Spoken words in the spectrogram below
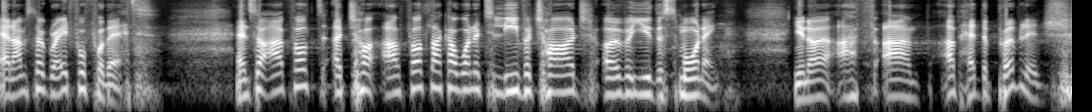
And I'm so grateful for that. And so I felt, a char- I felt like I wanted to leave a charge over you this morning. You know, I've, um, I've had the privilege.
